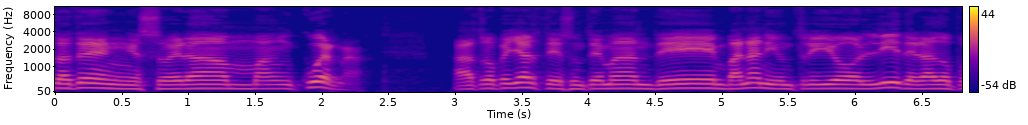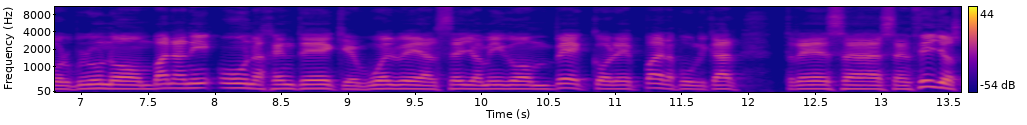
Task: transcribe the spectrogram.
Eso era Mancuerna. Atropellarte es un tema de Banani, un trío liderado por Bruno Banani, un agente que vuelve al sello amigo Becore para publicar tres eh, sencillos.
